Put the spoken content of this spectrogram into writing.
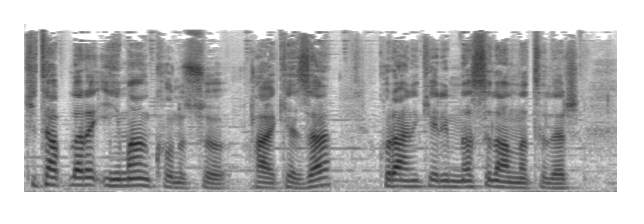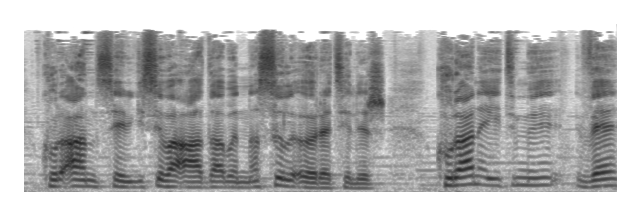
Kitaplara iman konusu hakeza. Kur'an-ı Kerim nasıl anlatılır? Kur'an sevgisi ve adabı nasıl öğretilir? Kur'an eğitimi ve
